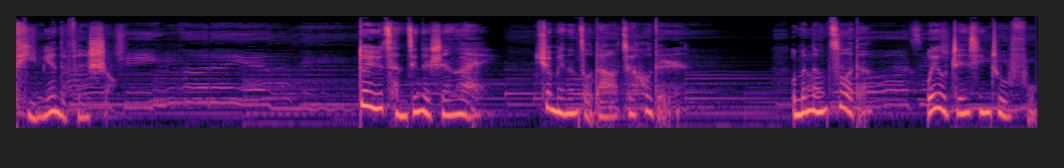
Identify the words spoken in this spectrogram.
体面的分手。对于曾经的深爱，却没能走到最后的人，我们能做的，唯有真心祝福，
